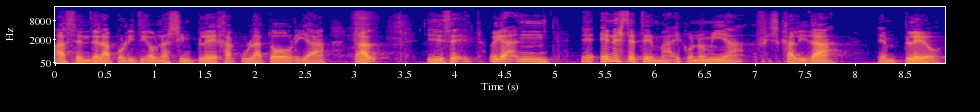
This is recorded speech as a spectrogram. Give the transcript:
hacen de la política una simple ejaculatoria, tal. Y dice, oiga, mm, en este tema, economía, fiscalidad, empleo,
